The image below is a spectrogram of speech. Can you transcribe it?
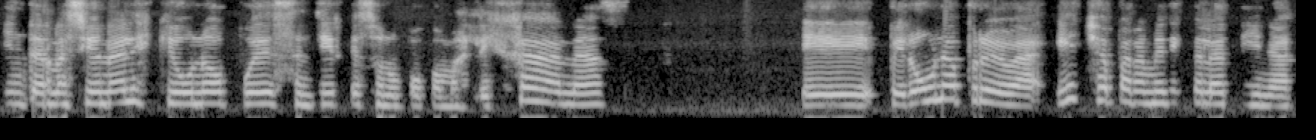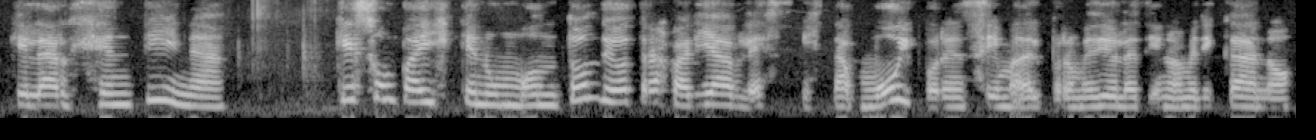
internacionales que uno puede sentir que son un poco más lejanas. Eh, pero una prueba hecha para América Latina que la Argentina, que es un país que en un montón de otras variables está muy por encima del promedio latinoamericano,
